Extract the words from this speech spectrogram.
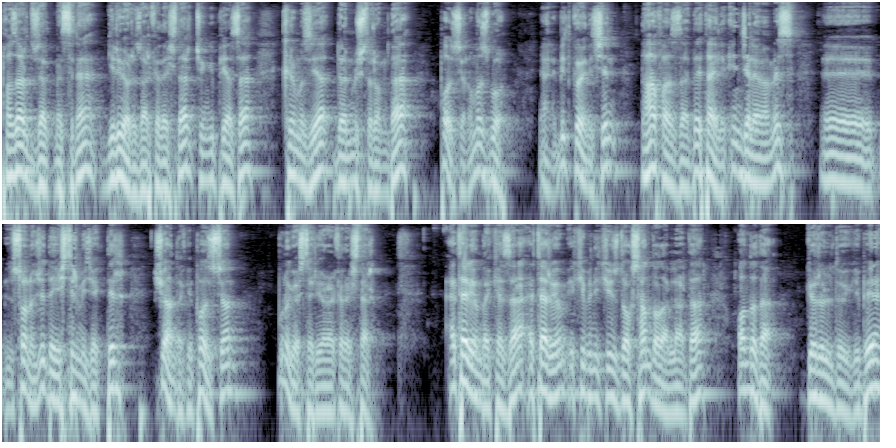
pazar düzeltmesine giriyoruz arkadaşlar. Çünkü piyasa kırmızıya dönmüş durumda. Pozisyonumuz bu. Yani Bitcoin için daha fazla detaylı incelememiz e, sonucu değiştirmeyecektir. Şu andaki pozisyon bunu gösteriyor arkadaşlar. Ethereum'da keza Ethereum 2290 dolarlarda onda da görüldüğü gibi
